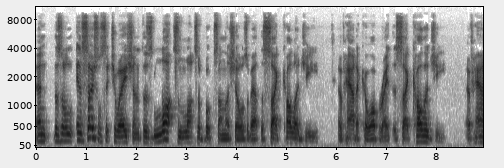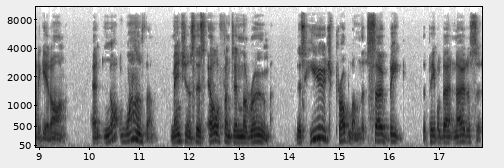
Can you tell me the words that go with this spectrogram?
and there's a, in social situations there's lots and lots of books on the shelves about the psychology of how to cooperate, the psychology of how to get on. And not one of them mentions this elephant in the room, this huge problem that's so big that people don't notice it,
